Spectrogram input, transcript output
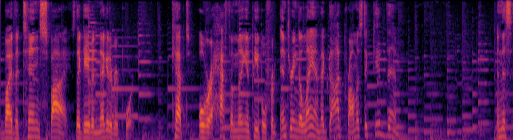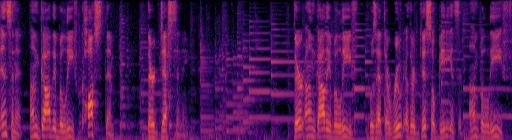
by the 10 spies that gave a negative report kept over a half a million people from entering the land that God promised to give them. In this incident, ungodly belief cost them their destiny. Their ungodly belief was at the root of their disobedience and unbelief.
